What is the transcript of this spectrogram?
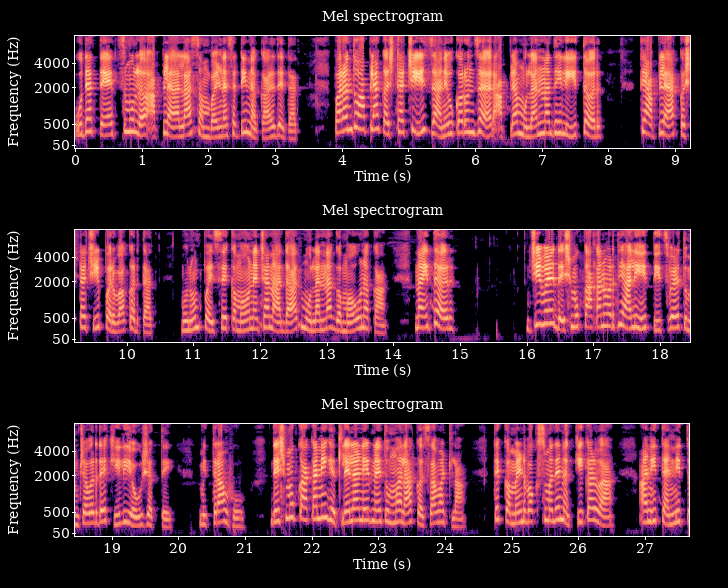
उद्या तेच मुलं आपल्याला सांभाळण्यासाठी नकार देतात. परंतु आपल्या कष्टाची जाणीव करून जर आपल्या मुलांना दिली तर ते आपल्या कष्टाची पर्वा करतात. म्हणून पैसे कमवण्याच्या नादात मुलांना गमावू नका. नाहीतर जी वेळ देशमुख काकांवरती आली तीच वेळ तुमच्यावर देखील येऊ शकते. मित्रा हो देशमुख काकांनी घेतलेला निर्णय तुम्हाला कसा वाटला? ते कमेंट बॉक्समध्ये नक्की कळवा आणि त्यांनी त-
